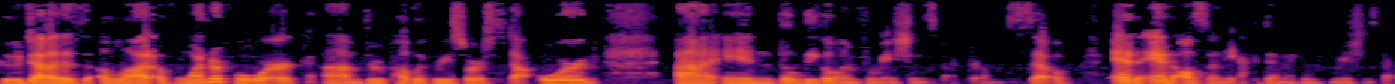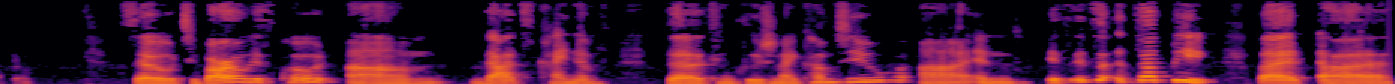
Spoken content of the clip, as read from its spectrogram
who does a lot of wonderful work um, through publicresource.org uh, in the legal information spectrum. So, and, and also in the academic information spectrum. So to borrow his quote, um, that's kind of the conclusion I come to. Uh, and it's, it's, it's upbeat, but uh,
